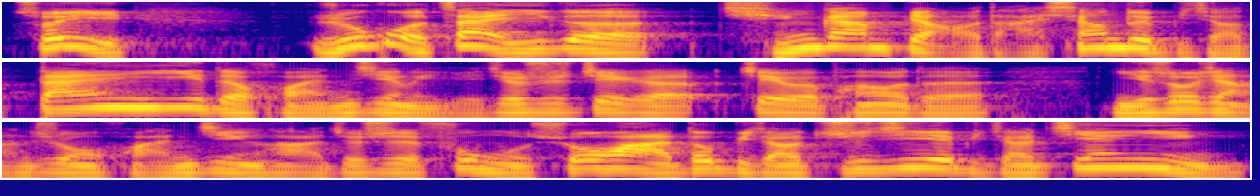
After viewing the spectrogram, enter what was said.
所以，如果在一个情感表达相对比较单一的环境里，也就是这个这位朋友的你所讲的这种环境哈，就是父母说话都比较直接、比较坚硬，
